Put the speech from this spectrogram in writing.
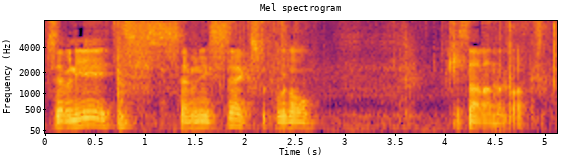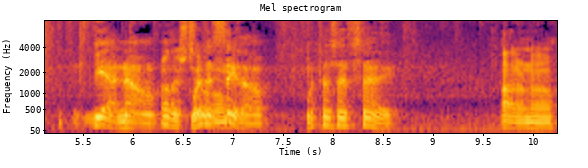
78, 76 with a little. It's not on the book. Yeah, no. Oh, there's two What does it say though? What does that say? I don't know.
